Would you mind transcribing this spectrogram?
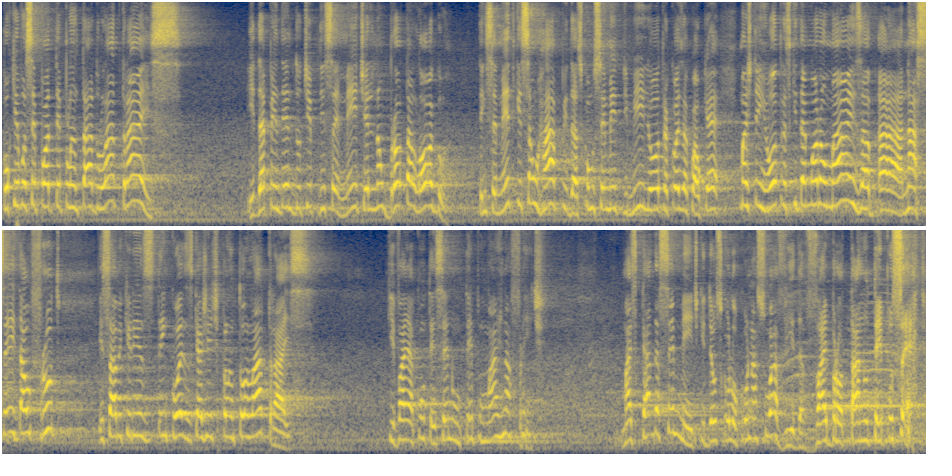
Porque você pode ter plantado lá atrás e dependendo do tipo de semente, ele não brota logo. Tem sementes que são rápidas, como semente de milho ou outra coisa qualquer, mas tem outras que demoram mais a, a nascer e dar o fruto. E sabe, queridos, tem coisas que a gente plantou lá atrás, que vai acontecer num tempo mais na frente. Mas cada semente que Deus colocou na sua vida vai brotar no tempo certo.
